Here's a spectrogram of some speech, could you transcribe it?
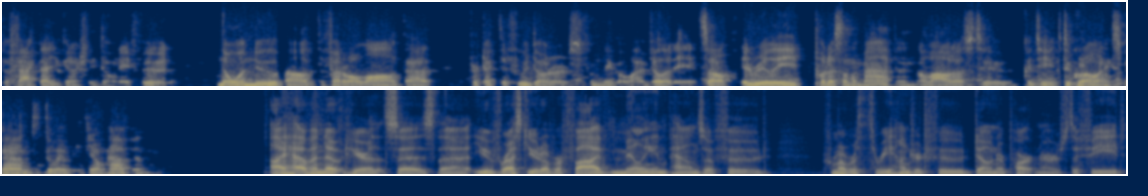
The fact that you can actually donate food no one knew about the federal law that protected food donors from legal liability. So it really put us on the map and allowed us to continue to grow and expand the way we you know have been. I have a note here that says that you've rescued over 5 million pounds of food from over 300 food donor partners to feed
